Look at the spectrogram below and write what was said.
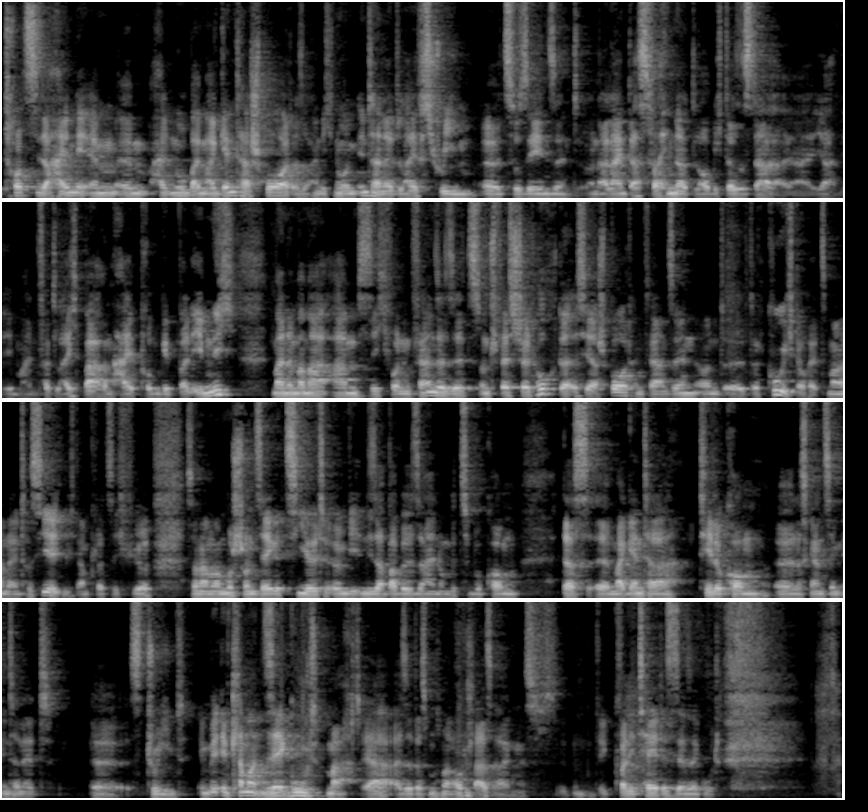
trotz dieser Heim-EM ähm, halt nur bei Magenta Sport, also eigentlich nur im Internet-Livestream äh, zu sehen sind. Und allein das verhindert, glaube ich, dass es da äh, ja eben einen vergleichbaren Hype drum gibt, weil eben nicht meine Mama abends sich vor den Fernseher sitzt und feststellt, huch, da ist ja Sport im Fernsehen und äh, das gucke ich doch jetzt mal und da interessiere ich mich dann plötzlich für, sondern man muss schon sehr gezielt irgendwie in dieser Bubble sein, um mitzubekommen, dass äh, Magenta Telekom äh, das Ganze im Internet äh, streamt. In, in Klammern sehr gut macht. Ja, also das muss man auch klar sagen. Es, die Qualität ist sehr, sehr gut.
